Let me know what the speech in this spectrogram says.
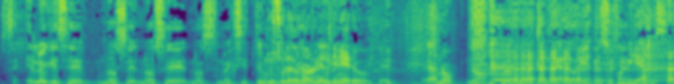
se- se- es lo que se no se no se no, se- no existe un Incluso le donaron el dinero. Ah, no. No. Hasta el día de hoy, hasta sus familiares.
